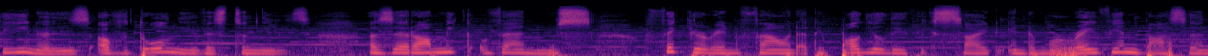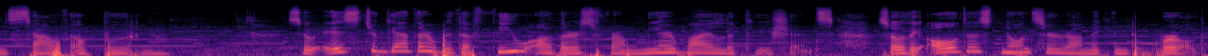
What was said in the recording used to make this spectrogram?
Venus of Dolní Věstonice, a ceramic Venus figurine found at a Paleolithic site in the Moravian Basin south of Brno so is together with a few others from nearby locations. So the oldest known ceramic in the world,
